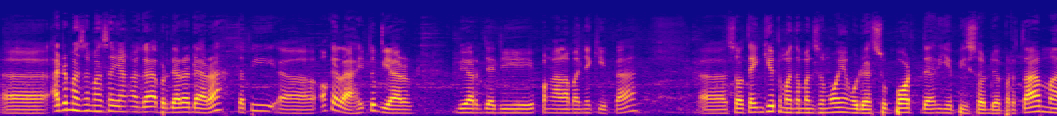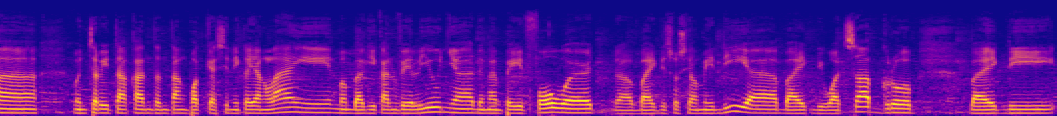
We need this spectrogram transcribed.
Uh, ada masa-masa yang agak berdarah-darah, tapi uh, oke lah itu biar biar jadi pengalamannya kita. Uh, so thank you teman-teman semua yang udah support dari episode pertama, menceritakan tentang podcast ini ke yang lain, membagikan value-nya dengan pay it forward, uh, baik di sosial media, baik di WhatsApp group, baik di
